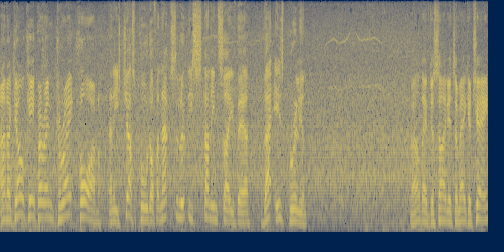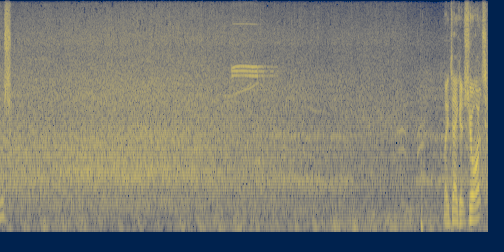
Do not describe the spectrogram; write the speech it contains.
And a goalkeeper in great form. And he's just pulled off an absolutely stunning save there. That is brilliant. Well, they've decided to make a change. They take it short.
